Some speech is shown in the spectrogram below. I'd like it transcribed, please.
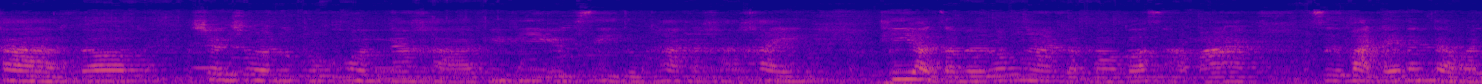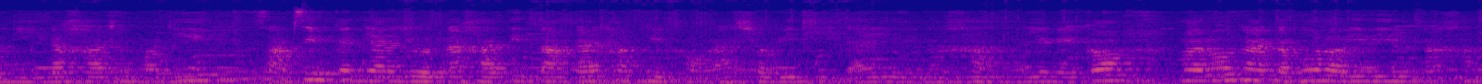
ค่ะก็เชิญชวนทุกๆคนนะคะพี่พี่ FC ทุกท่านนะคะ ใครที่อยากจะไปร่วมงานกับเราก็สามารถซื้อบัตรได้ตั้งแต่วันนี้นะคะ ถึงวันที่ 30 กันยายนนะคะ ติดตามได้ทางเพจของราชวิถีได้เลยนะคะ ยังไงก็มาร่วมงานกับพวกเราเยอะๆนะคะ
